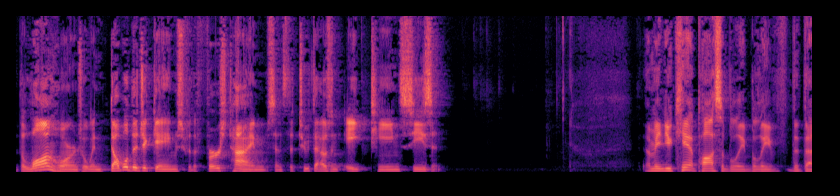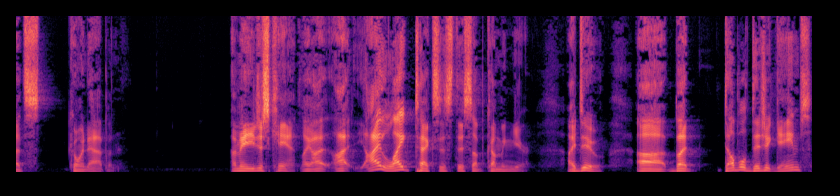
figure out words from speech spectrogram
The Longhorns will win double digit games for the first time since the 2018 season. I mean, you can't possibly believe that that's going to happen. I mean, you just can't. Like I, I, I like Texas this upcoming year. I do. Uh, but double digit games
